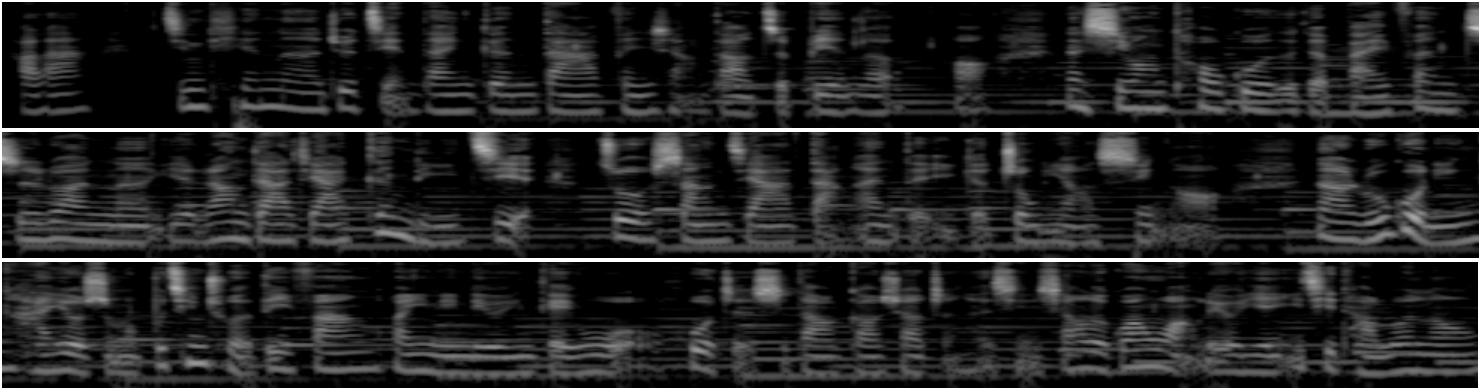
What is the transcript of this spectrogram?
好啦。今天呢，就简单跟大家分享到这边了。好，那希望透过这个白饭之乱呢，也让大家更理解做商家档案的一个重要性哦。那如果您还有什么不清楚的地方，欢迎您留言给我，或者是到高效整合行销的官网留言一起讨论哦。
